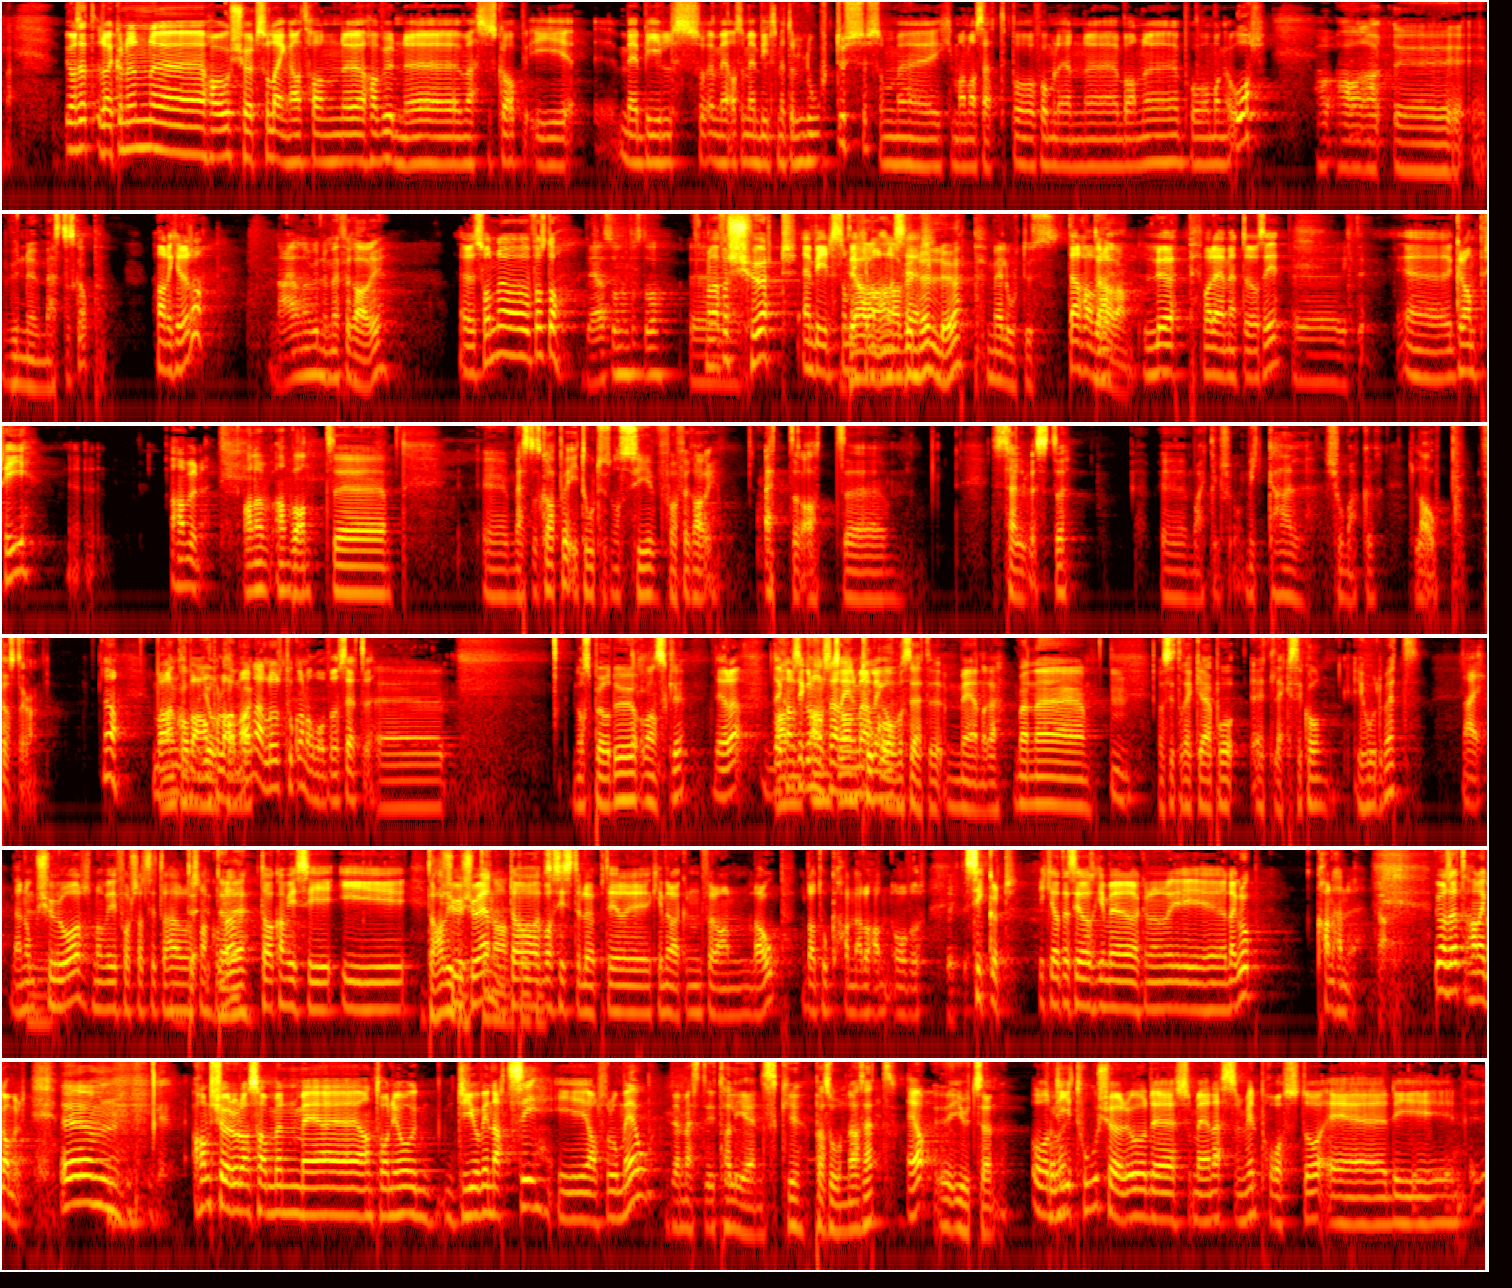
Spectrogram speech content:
Uansett, Raikkonen uh, har jo kjørt så lenge at han uh, har vunnet mesterskap i, med, bil, med, altså med en bil som heter Lotus, som eh, ikke man har sett på Formel 1-bane på mange år. Har han øh, vunnet mesterskap? Har han ikke det, da? Nei, han har vunnet med Ferrari. Er det sånn å forstå? Det er sånn å forstå. Eh, Han har i kjørt en bil som ikke man har, sett. han har vunnet løp med Lotus. Der har vi Der det. han. Løp, var det jeg mente å si. Eh, riktig. Eh, Grand Prix eh, har han vunnet. Han, har, han vant eh, eh, mesterskapet i 2007 for Ferrari. Etter at eh, selveste eh, Michael, Schu- Michael Schumacher la opp første gang. Ja. Var Han han, kom- var han på han, comeback. eller tok han over setet? Eh, nå spør du vanskelig. Det er det. Det kan han, sikkert noen sende inn han tok melding om. over setet, mener jeg. Men eh, Mm. nå sitter ikke jeg på et leksikon i hodet mitt. Nei, men om 20 år, når vi fortsatt sitter her og Det- snakker det om er det, det. da kan vi si i Da har vi blitt en 2021, da var siste løpet til Kimi Raikkonen før han la opp. Da tok han eller han over. Riktig. Sikkert. Ikke at jeg sier at Kimi Raikkonen legger opp. Kan hende. Uansett, han er gammel. Um, han kjører jo da sammen med Antonio Giovinazzi i Alfa Romeo. Den mest italienske personen jeg har sett Ja, eh, i utseende. Og de to kjører jo det som jeg nesten vil påstå er de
